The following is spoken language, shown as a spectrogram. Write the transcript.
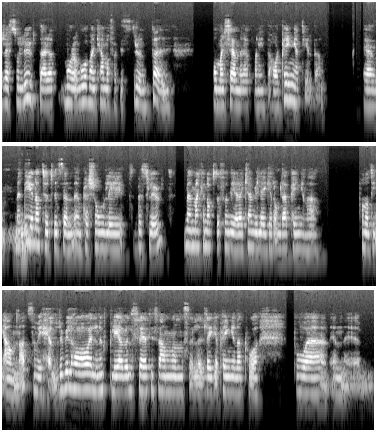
resolut där att morgongåvan kan man faktiskt strunta i om man känner att man inte har pengar till den. Ehm, men det är naturligtvis en, en personligt beslut. Men man kan också fundera, kan vi lägga de där pengarna på någonting annat som vi hellre vill ha eller en upplevelse tillsammans eller lägga pengarna på, på eh, en, en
